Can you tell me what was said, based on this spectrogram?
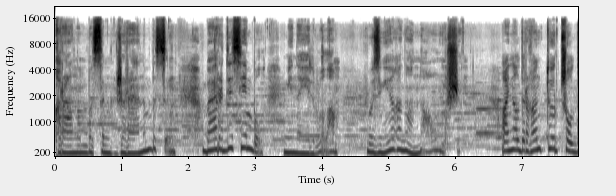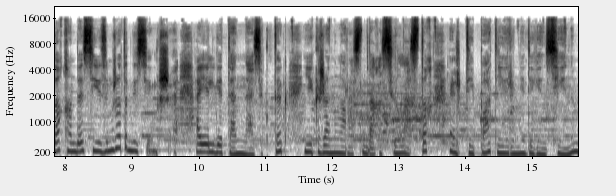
қыранымбысың жыранымбысың бәрі де сен бол мен әйел болам. Өзіңе ғана үшін айналдырған төрт жолда қандай сезім жатыр десеңші әйелге тән нәзіктік екі жанның арасындағы сыйластық ілтипат еріне деген сенім.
